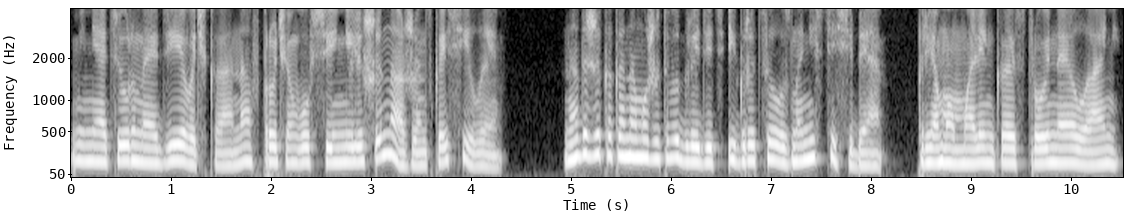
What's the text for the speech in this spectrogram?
миниатюрная девочка, она, впрочем, вовсе не лишена женской силы. Надо же, как она может выглядеть и грациозно нести себя. Прямо маленькая стройная лань.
